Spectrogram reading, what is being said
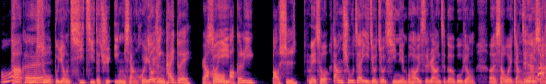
哦他无所不用其极的去影响会员，游艇派对，然后宝格丽宝石。没错，当初在一九九七年，不好意思，让这个布雄呃稍微讲古一下，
